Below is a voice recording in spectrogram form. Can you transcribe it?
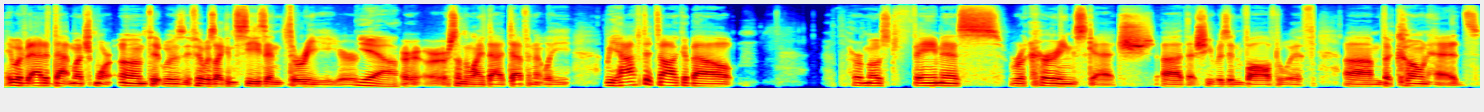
it would have added that much more oomph. It was if it was like in season three or Yeah. or, or something like that. Definitely, we have to talk about her most famous recurring sketch uh, that she was involved with, um, the Coneheads.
